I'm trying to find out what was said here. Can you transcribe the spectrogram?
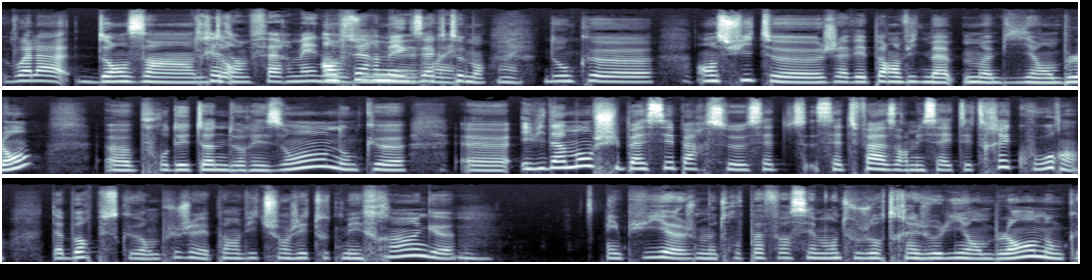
voilà, dans un. Très enfermé. enfermé, exactement. Donc, ensuite, j'avais pas envie de m'habiller en blanc. Euh, pour des tonnes de raisons. Donc, euh, euh, évidemment, je suis passée par cette, phase, hein, mais ça a été très court. D'abord, parce qu'en plus, j'avais pas envie de changer toutes mes fringues. Mm. Et puis, je me trouve pas forcément toujours très jolie en blanc. Donc,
